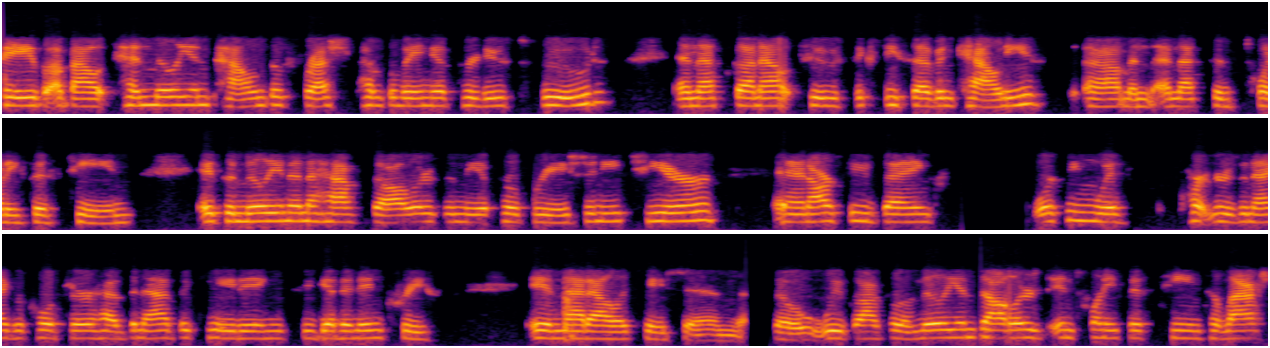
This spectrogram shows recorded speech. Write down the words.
save about 10 million pounds of fresh Pennsylvania produced food, and that's gone out to 67 counties, um, and, and that's since 2015. It's a million and a half dollars in the appropriation each year, and our food banks, working with partners in agriculture have been advocating to get an increase in that allocation. So we've gone from a million dollars in 2015 to last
